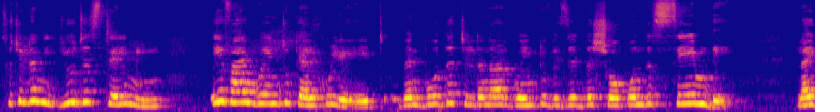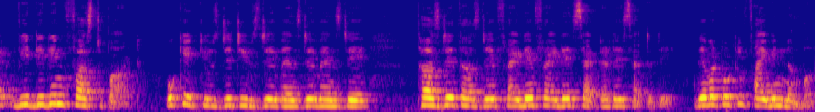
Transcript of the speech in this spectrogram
So children, you just tell me if I am going to calculate when both the children are going to visit the shop on the same day, like we did in first part, okay, Tuesday, Tuesday, Wednesday, Wednesday, Thursday, Thursday, Friday, Friday, Saturday, Saturday. They were total five in number.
